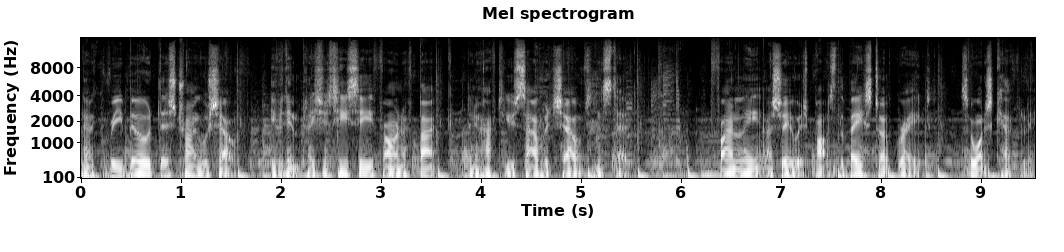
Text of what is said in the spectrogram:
Now we can rebuild this triangle shelf. If you didn't place your TC far enough back, then you'll have to use salvage shelves instead. Finally, I'll show you which parts of the base to upgrade, so watch carefully.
